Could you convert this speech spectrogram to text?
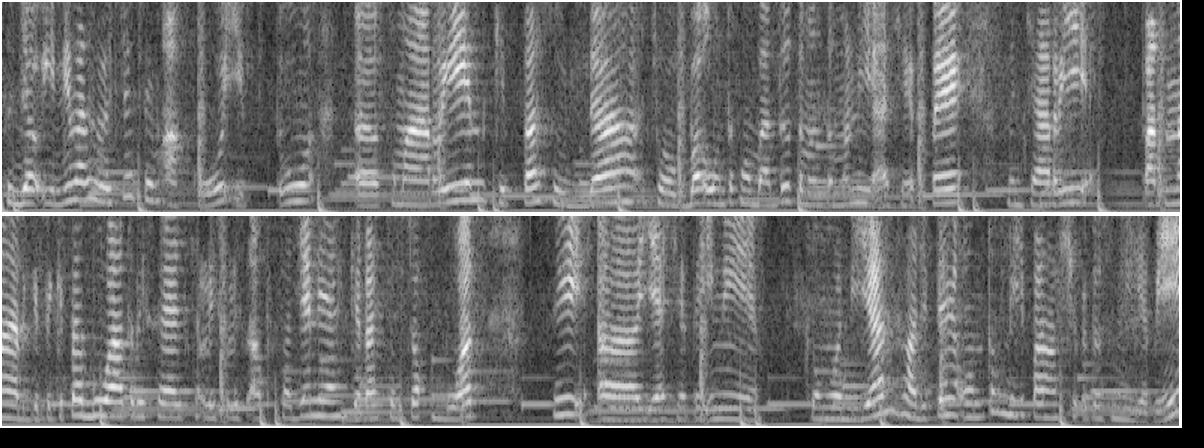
sejauh ini menurut tim aku itu uh, kemarin kita sudah coba untuk membantu teman-teman di ACT mencari partner gitu. Kita buat research list-list apa saja nih yang kira cocok buat si uh, eh, IACT ini. Kemudian selanjutnya untuk di partnership itu sendiri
